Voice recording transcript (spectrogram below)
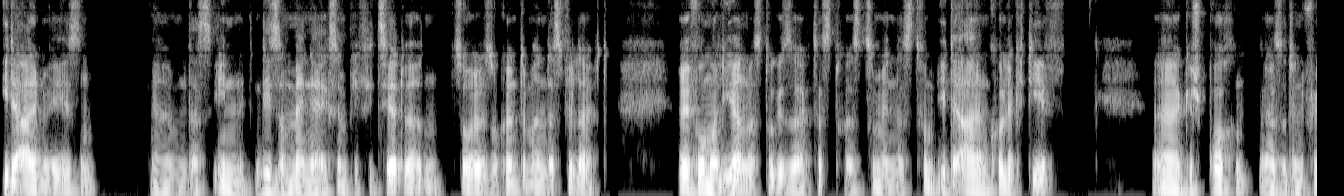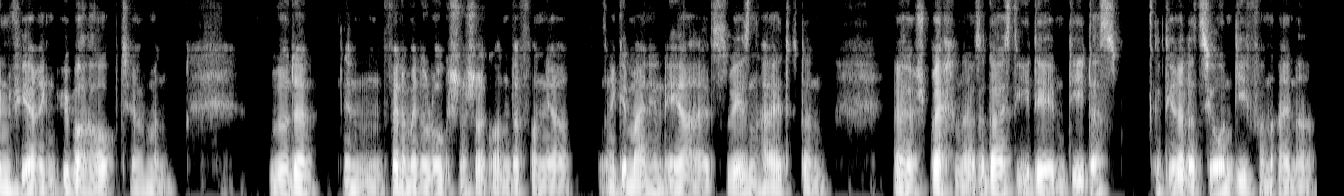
idealen Wesen, ähm, das in dieser Menge exemplifiziert werden soll. So könnte man das vielleicht reformulieren, was du gesagt hast. Du hast zumindest vom idealen Kollektiv äh, gesprochen, also den Fünfjährigen überhaupt. Ja, man würde in phänomenologischen Jargon davon ja gemeinhin eher als Wesenheit dann äh, sprechen. Also da ist die Idee eben die, dass die Relation, die von einer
